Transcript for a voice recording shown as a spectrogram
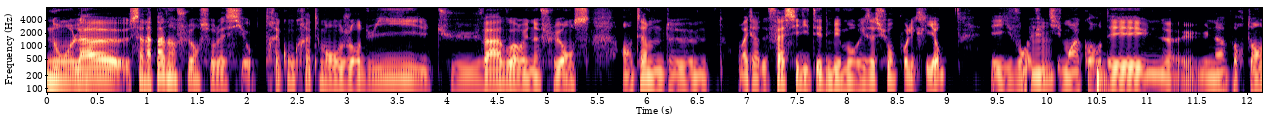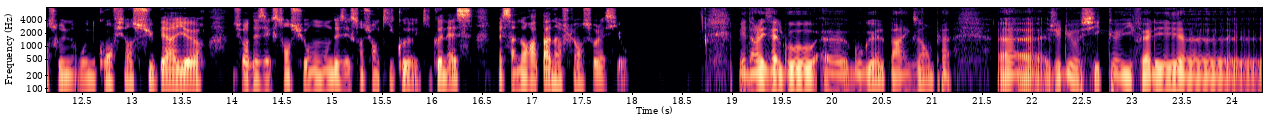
Non, là, ça n'a pas d'influence sur le SEO. Très concrètement, aujourd'hui, tu vas avoir une influence en termes de, on va dire, de facilité de mémorisation pour les clients, et ils vont mhm. effectivement accorder une, une importance ou une, ou une, confiance supérieure sur des extensions, des extensions qu'ils connaissent, mais ça n'aura pas d'influence sur le SEO. Mais dans les algos euh, Google, par exemple, euh, j'ai lu aussi qu'il fallait, euh,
